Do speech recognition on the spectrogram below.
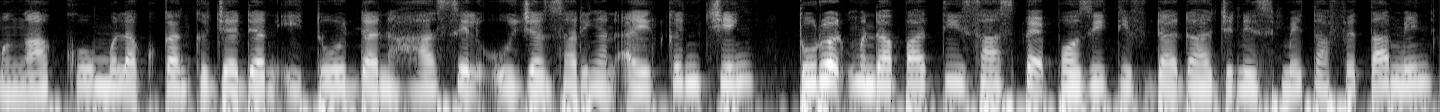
mengaku melakukan kejadian itu dan hasil ujian saringan air kencing turut mendapati suspek positif dadah jenis metafetamin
